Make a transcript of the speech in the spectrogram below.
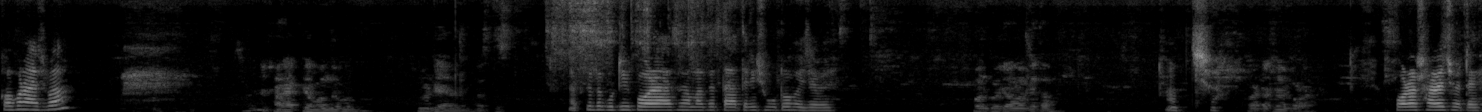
কখন আসবা? সাড়ে একটা বন্ধ করব। আজকে তো গুটির পড়া আছে আমাদের তাড়াতাড়ি শুটও হয়ে যাবে। ফোন করে আমাকে তো। আচ্ছা। কটার সময় পড়া? পড়া সাড়ে ছটায়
